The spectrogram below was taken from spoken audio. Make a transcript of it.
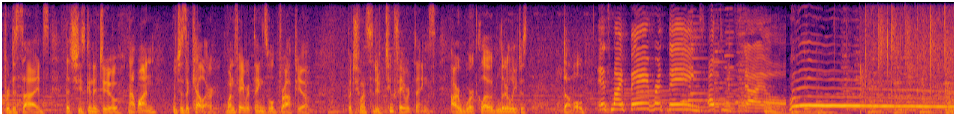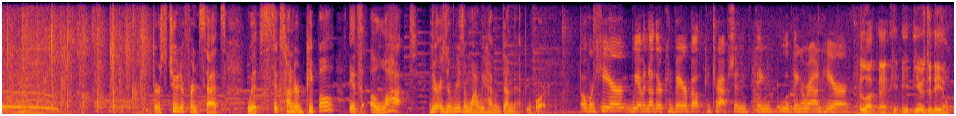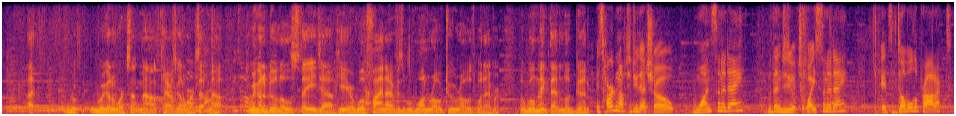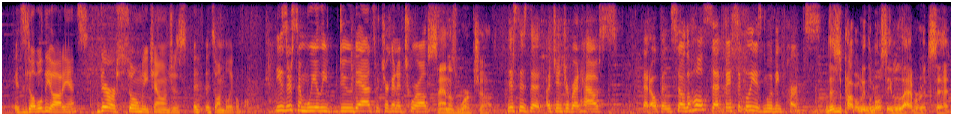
Oprah decides that she's gonna do not one, which is a killer. One favorite things will drop you, but she wants to do two favorite things. Our workload literally just doubled. It's my favorite things, ultimate style. There's two different sets with 600 people. It's a lot. There is a reason why we haven't done that before. Over here, we have another conveyor belt contraption thing looping around here. Look, uh, he- he- here's the deal. I, we're gonna work something out. Tara's gonna work something out. We're gonna do a little stage out here. We'll find out if it's one row, two rows, whatever, but we'll make that look good. It's hard enough to do that show once in a day, but then to do it twice in a day, it's double the product, it's double the audience. There are so many challenges, it, it's unbelievable. These are some wheelie doodads, which are gonna twirl. Santa's workshop. This is the a gingerbread house that opens. So the whole set basically is moving parts. This is probably the most elaborate set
